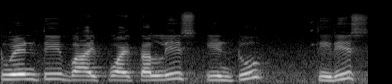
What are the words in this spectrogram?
টোয়েন্টি বাই পঁয়তাল্লিশ ইন্টু তিরিশ।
